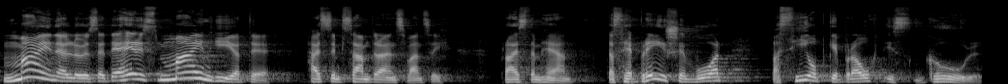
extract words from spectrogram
mein Erlöser, der Herr ist mein Hirte, heißt im Psalm 23. Preis dem Herrn. Das hebräische Wort, was Hiob gebraucht, ist Goal.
